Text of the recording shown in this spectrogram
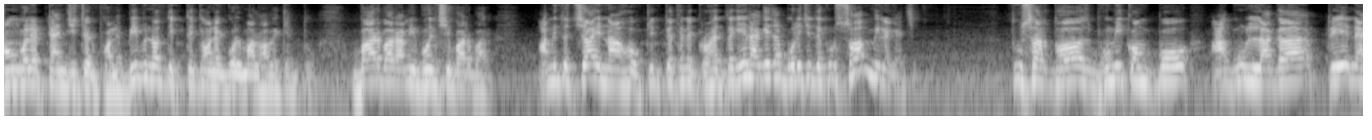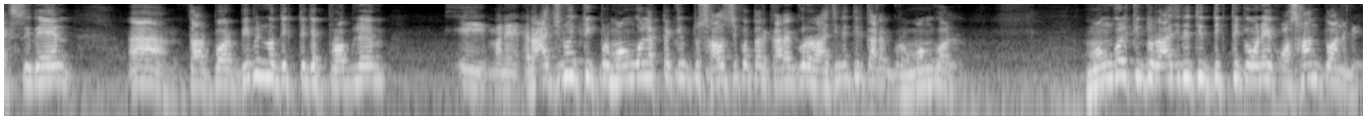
মঙ্গলের ট্রানজিটের ফলে। বিভিন্ন দিক থেকে অনেক গোলমাল হবে কিন্তু। বারবার আমি বলছি বারবার, আমি তো চাই না হোক, কিন্তু এখানে গ্রহের দিকে এর আগে যা বলেছি, দেখুন, সব মিলে গেছে। তুষার ধস ভূমিকম্প, আগুন লাগা ট্রেন অ্যাক্সিডেন্ট তারপর বিভিন্ন দিক থেকে প্রবলেম এই মানে রাজনৈতিক মঙ্গল একটা কিন্তু সাহসিকতার কারাগ্রহ, রাজনীতির কারাগ্রহ, মঙ্গল। মঙ্গল কিন্তু রাজনীতির দিক থেকে অনেক অশান্ত আনবে।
